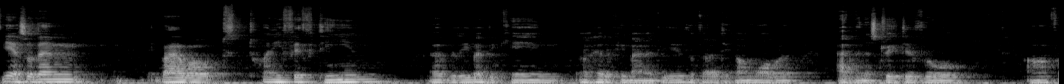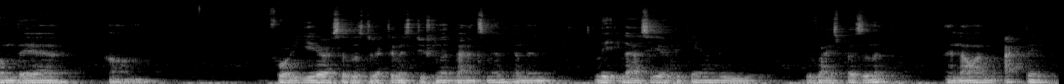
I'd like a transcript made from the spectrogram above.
yeah, so then by about 2015, I believe I became head of humanities and started taking on more of an administrative role. Uh, from there, um, for a year. I served as director of institutional advancement, and then late last year I became the, the vice president, and now I'm acting,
